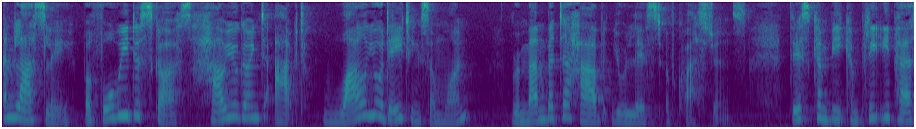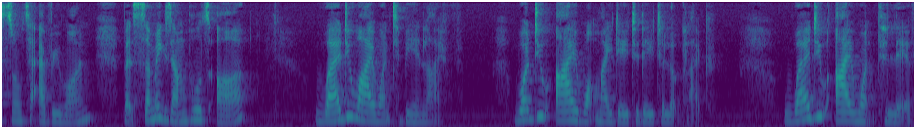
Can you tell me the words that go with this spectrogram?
And lastly, before we discuss how you're going to act while you're dating someone, remember to have your list of questions. This can be completely personal to everyone, but some examples are where do I want to be in life? What do I want my day to day to look like? Where do I want to live?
